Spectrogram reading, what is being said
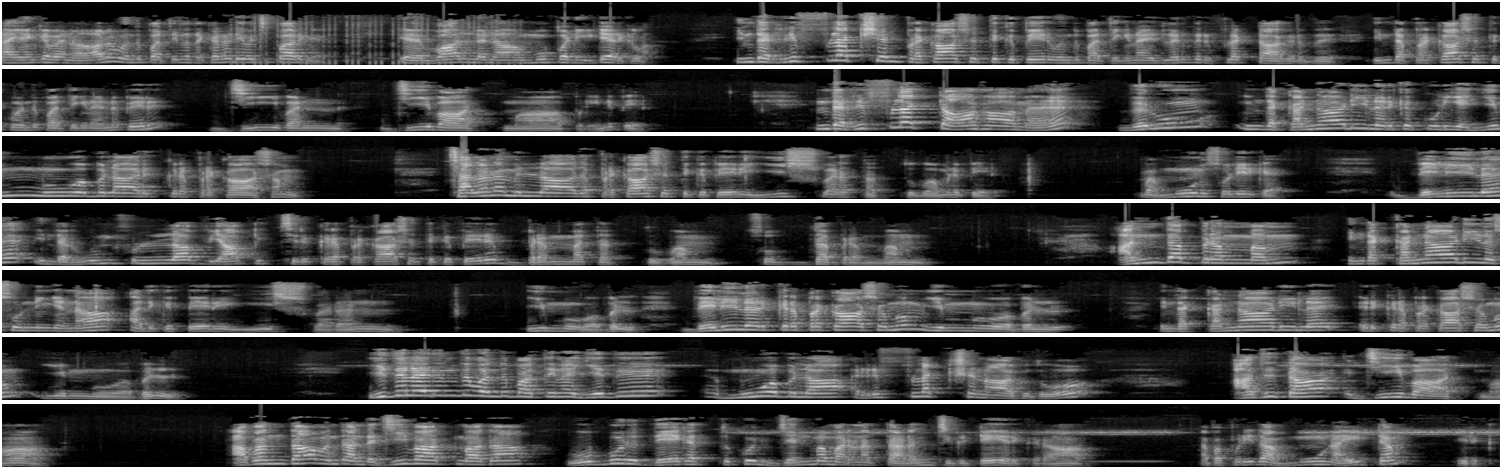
நான் எங்கே வேணாலும் வந்து பார்த்தீங்கன்னா அந்த கண்ணாடி வச்சு பாருங்க. வாலில் நான் மூவ் பண்ணிக்கிட்டே இருக்கலாம். இந்த ரிஃப்ளெக்ஷன் பிரகாசத்துக்கு பேர் வந்து பாத்தீங்கன்னா இதுல இருந்து ரிஃப்ளெக்ட் ஆகுறது. இந்த பிரகாசத்துக்கு வந்து பாத்தீங்கன்னா என்ன பேரு? ஜீவன் ஜீவாத்மா அப்படின்னு பேர். இந்த ரிஃப்ளெக்ட் ஆகாம வெறும் இந்த கண்ணாடியில இருக்கக்கூடிய இம்மூவபிளா இருக்கிற பிரகாசம் சலனமில்லாத பிரகாசத்துக்கு பேரு ஈஸ்வர தத்துவம்னு பேரு. மூணு சொல்லியிருக்கேன். வெளியில இந்த ரூம் ஃபுல்லா வியாபிச்சிருக்கிற பிரகாசத்துக்கு பேரு பிரம்ம தத்துவம் சுத்த பிரம்மம். அந்த பிரம்மம் இந்த கண்ணாடியில சொன்னீங்கன்னா அதுக்கு பேரு ஈஸ்வரன். இம்மூவபிள் வெளியில இருக்கிற பிரகாசமும் இம்மூவபிள் இந்த கண்ணாடியில இருக்கிற பிரகாசமும் இம்மூவபிள் இதுல இருந்து வந்து பாத்தீங்கன்னா எது மூவபிளா ரிஃப்ளெக்ஷன் ஆகுதோ அதுதான் ஜீவாத்மா. அவன்தான் வந்து அந்த ஜீவாத்மா தான் ஒவ்வொரு தேகத்துக்கும் ஜென்ம மரணத்தை அடைஞ்சுக்கிட்டே இருக்கிறான். அப்ப புரியுதா? மூணு ஐட்டம் இருக்கு.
